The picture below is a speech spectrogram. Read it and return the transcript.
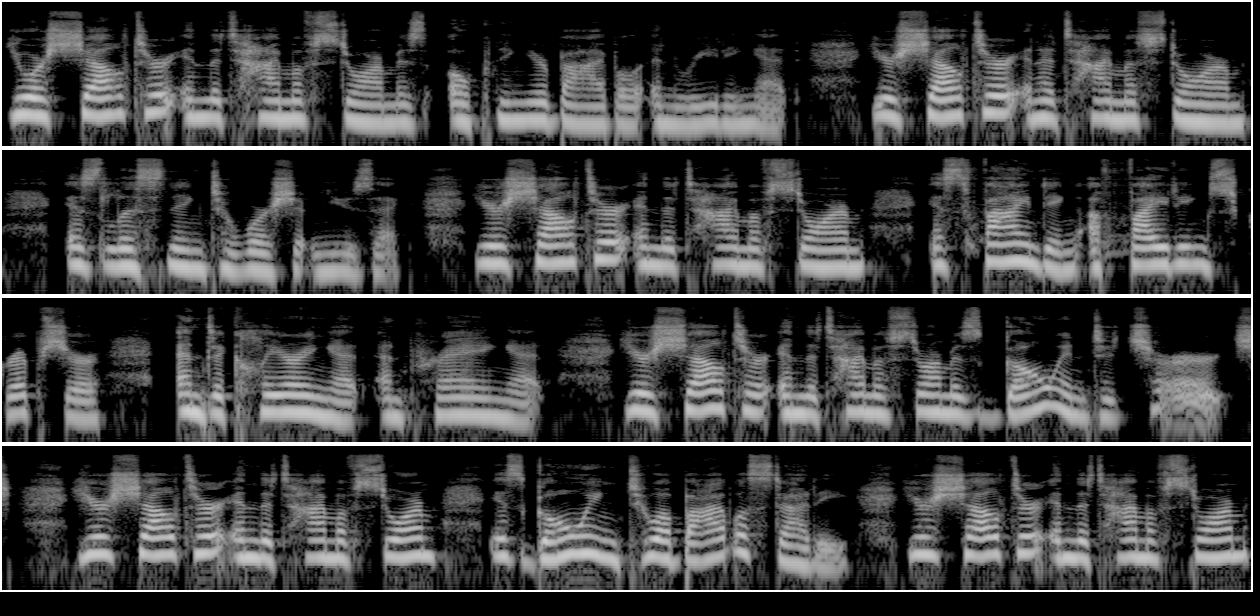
Your shelter in the time of storm is opening your Bible and reading it. Your shelter in a time of storm is listening to worship music. Your shelter in the time of storm is finding a fighting scripture and declaring it and praying it. Your shelter in the time of storm is going to church. Your shelter in the time of storm is going to a Bible study. Your shelter in the time of storm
